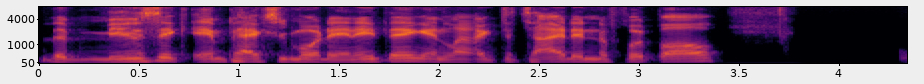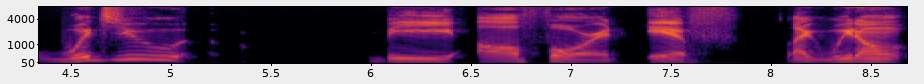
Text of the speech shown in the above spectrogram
the music impacts you more than anything. And like to tie it into football, would you be all for it if like we don't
